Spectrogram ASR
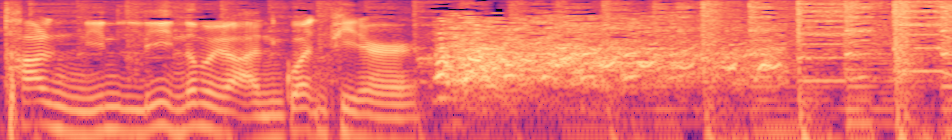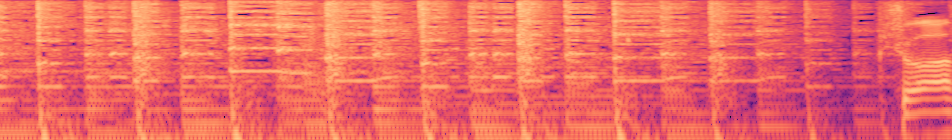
他离离你那么远，你关你屁事儿？说，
